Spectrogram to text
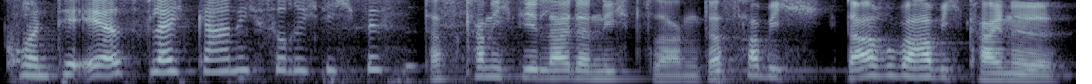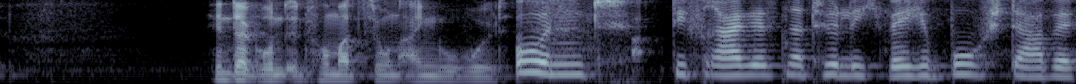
Konnte er es vielleicht gar nicht so richtig wissen? Das kann ich dir leider nicht sagen. Das habe ich, darüber habe ich keine Hintergrundinformationen eingeholt. Und die Frage ist natürlich, welcher Buchstabe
